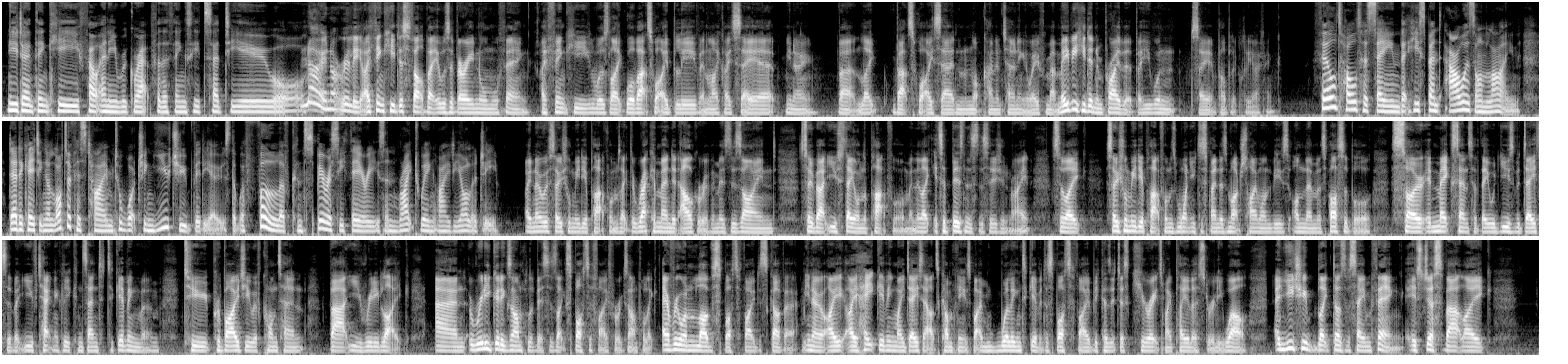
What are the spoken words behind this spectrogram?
You don't think he felt any regret for the things he'd said to you or No, not really. I think he just felt that it was a very normal thing. I think he was like, well, that's what I believe and like I say it, you know, that like that's what I said and I'm not kind of turning away from that. Maybe he did in private, but he wouldn't say it publicly, I think. Phil told Hussein that he spent hours online, dedicating a lot of his time to watching YouTube videos that were full of conspiracy theories and right wing ideology. I know with social media platforms, like the recommended algorithm is designed so that you stay on the platform and like it's a business decision, right? So like social media platforms want you to spend as much time on these on them as possible. So it makes sense that they would use the data that you've technically consented to giving them to provide you with content that you really like. And a really good example of this is like Spotify, for example. Like everyone loves Spotify Discover. You know, I, I hate giving my data out to companies, but I'm willing to give it to Spotify because it just curates my playlist really well. And YouTube like does the same thing. It's just that like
